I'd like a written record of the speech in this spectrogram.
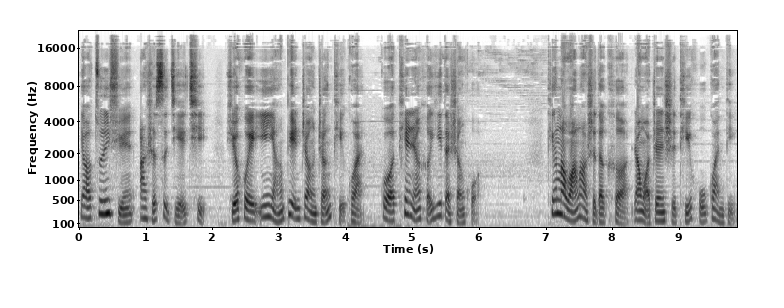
要遵循二十四节气，学会阴阳辩证整体观，过天人合一的生活。听了王老师的课，让我真是醍醐灌顶。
